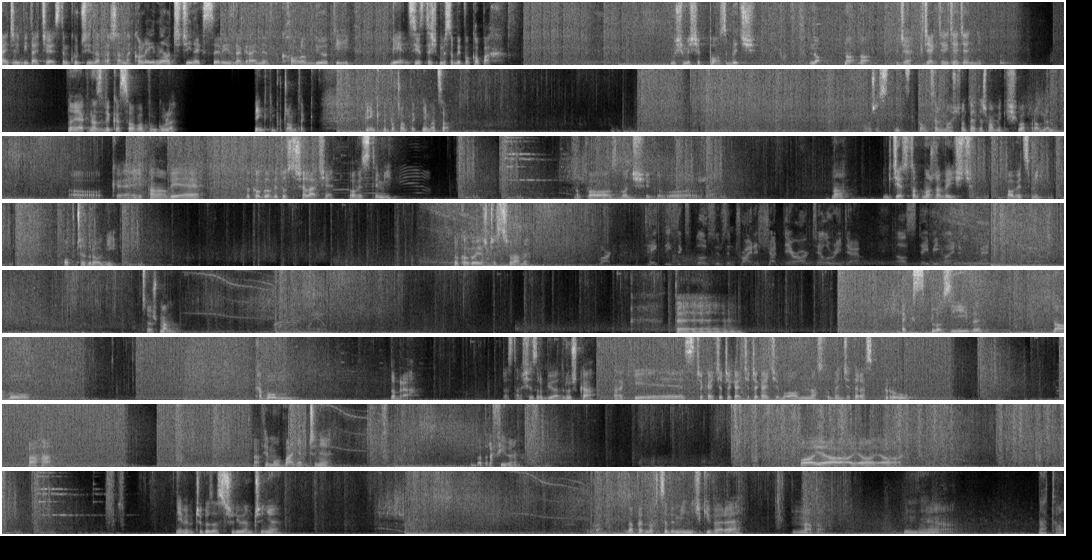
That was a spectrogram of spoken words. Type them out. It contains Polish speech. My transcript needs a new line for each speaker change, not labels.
Hej, cześć, witajcie, jestem Kuczy i zapraszam na kolejny odcinek serii Zagrajmy w Call of Duty. Więc jesteśmy sobie w okopach. Musimy się pozbyć... No, no, no, gdzie, gdzie, gdzie, gdzie, gdzie, nie? No jak nas wykasowa w ogóle. Piękny początek. Piękny początek, nie ma co. Może z tą celnością to ja też mam jakiś chyba problem. Okej, panowie. Do kogo wy tu strzelacie? Powiedz ty mi. No pozbądź się go, Boże. No. Gdzie stąd można wyjść? Powiedz mi. Chłopcze drogi. Do kogo jeszcze strzelamy?
Take these explosives and try to shut their artillery down. I'll stay behind them.
Co już mam? Te eksplozywy. Znowu. Kabum! Dobra. Teraz tam się zrobiła dróżka. Tak jest. Czekajcie, czekajcie, czekajcie, bo on nas tu będzie teraz pruł. Aha. Trafię mu w baniak, czy nie? Chyba trafiłem. Ojoj, ojoj. Nie wiem, czy go zastrzeliłem, czy nie. Dobra. Na pewno chcę wymienić giwerę na to. Nie. Na to.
